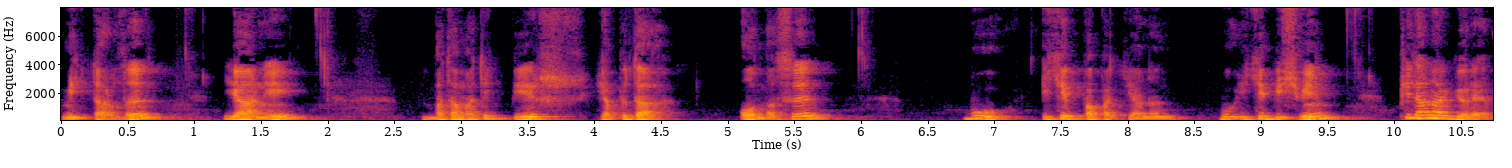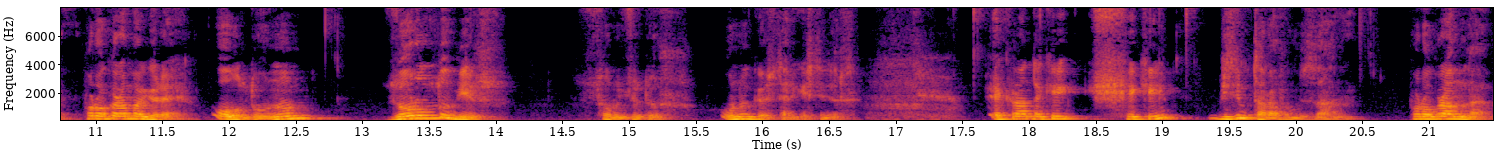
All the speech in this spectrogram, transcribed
miktarlı yani matematik bir yapıda olması bu iki papatyanın, bu iki biçimin plana göre, programa göre olduğunun zorunlu bir sonucudur. Onun göstergesidir. Ekrandaki şekil bizim tarafımızdan programla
